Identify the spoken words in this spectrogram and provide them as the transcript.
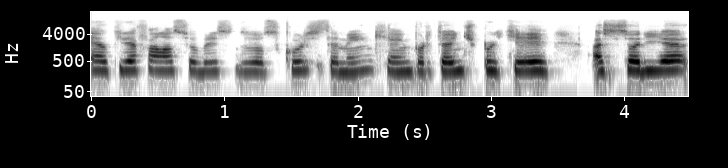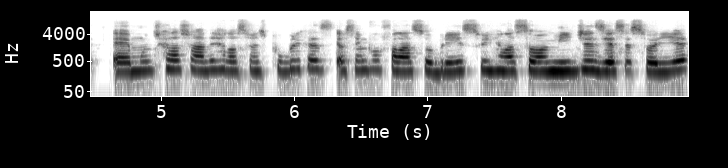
É, eu queria falar sobre isso dos outros cursos também, que é importante porque a assessoria é muito relacionada a relações públicas. Eu sempre vou falar sobre isso em relação a mídias e assessoria,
